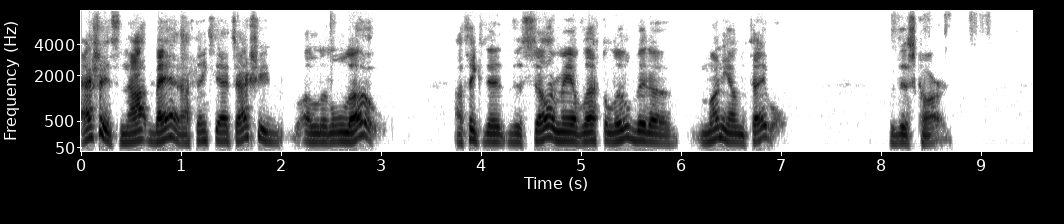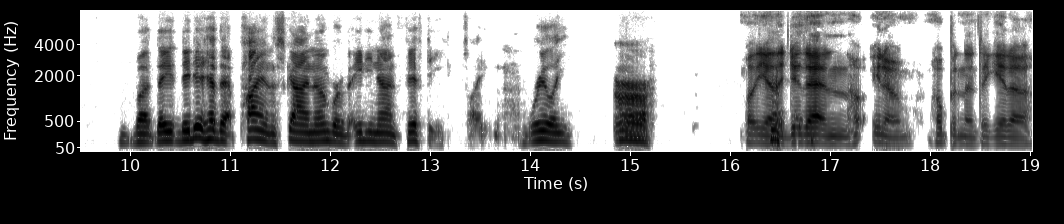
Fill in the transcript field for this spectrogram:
actually it's not bad. I think that's actually a little low. I think that the seller may have left a little bit of money on the table with this card. But they they did have that pie in the sky number of 8950. It's like, really? Ugh. Well, yeah, they do that, and you know, hoping that they get a.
